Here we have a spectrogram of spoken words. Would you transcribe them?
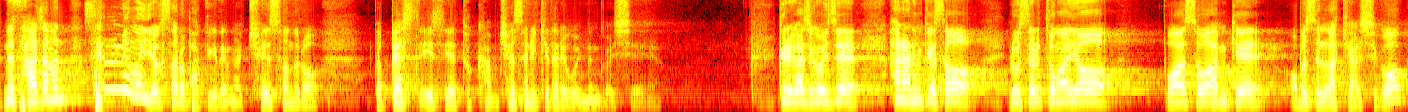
근데 4장은 생명의 역사로 바뀌게 되는 거예요. 최선으로 the best is yet to come. 최선이 기다리고 있는 것이에요. 그래가지고 이제 하나님께서 루스를 통하여 보아스와 함께 오벳을 낳게 하시고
